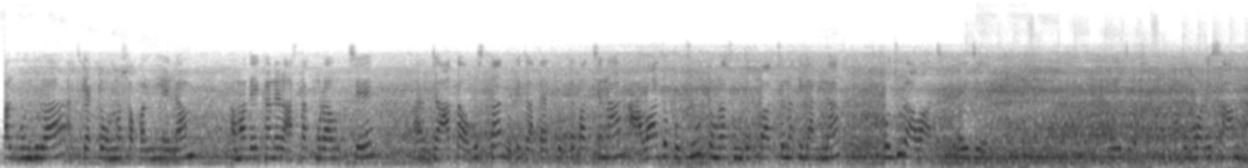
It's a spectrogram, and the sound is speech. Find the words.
সকাল, বন্ধুরা, আজকে একটা অন্য সকাল নিয়ে এলাম। আমাদের এখানে রাস্তা খোঁড়া হচ্ছে। আর যা তা অবস্থা, লোকে যাতায়াত করতে পারছে না। আওয়াজও প্রচুর, তোমরা শুনতে পাচ্ছ নাকি জানি না। প্রচুর আওয়াজ, এই যে এই যে, আমাদের ঘরের সামনে।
